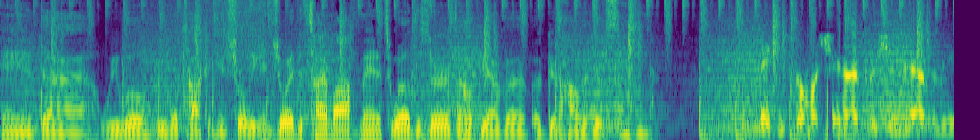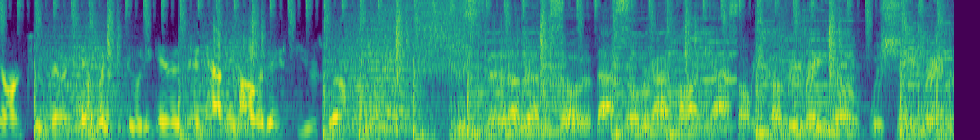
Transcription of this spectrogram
and uh, we will we will talk again shortly. Enjoy the time off, man. It's well deserved. I hope you have a, a good holiday season. Thank you so much, Shane. I appreciate you having me on too, man. I can't wait to do it again, and, and happy holidays to you as well. This has been another episode of That Sober Guy podcast on Recovery Radio with Shane Ramer.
